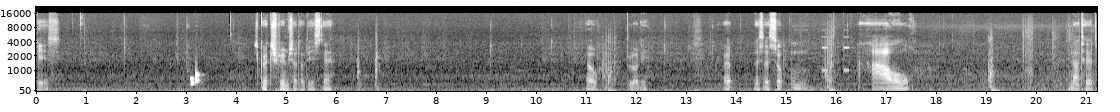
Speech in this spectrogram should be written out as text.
base. Quick screenshot of this there. Oh, bloody. Oh, this is so... Ow. Not hit.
